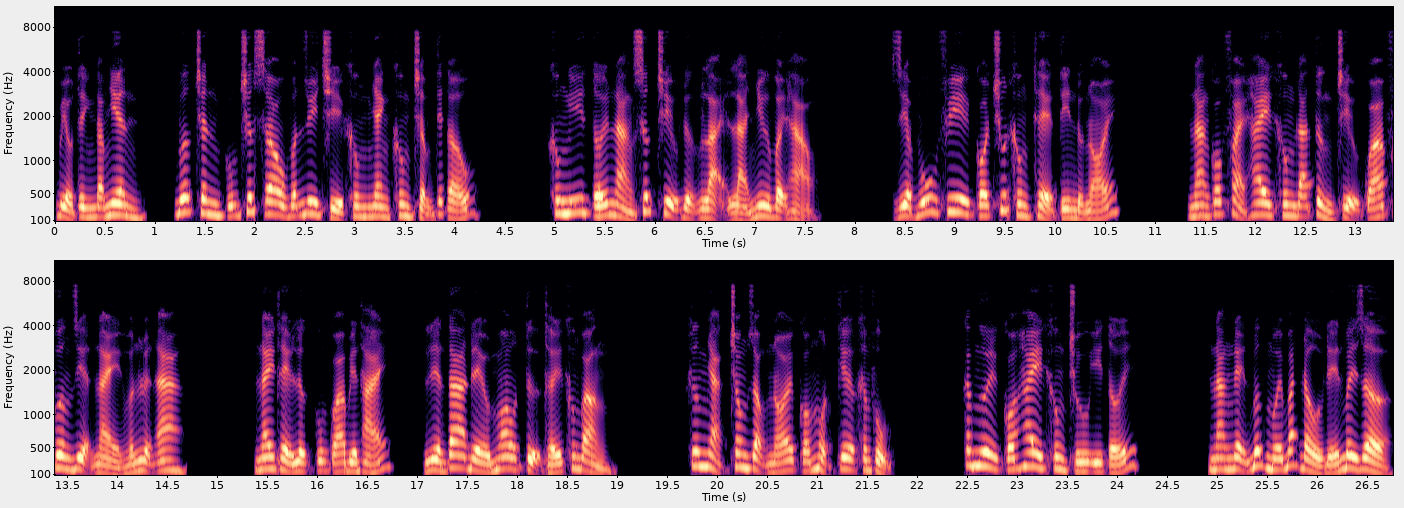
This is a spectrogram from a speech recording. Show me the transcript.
biểu tình đạm nhiên, bước chân cũng trước sau vẫn duy trì không nhanh không chậm tiết tấu. Không nghĩ tới nàng sức chịu đựng lại là như vậy hảo. Diệp Vũ Phi có chút không thể tin được nói. Nàng có phải hay không đã từng chịu quá phương diện này huấn luyện A? Nay thể lực cũng quá biến thái, liền ta đều mau tự thấy không bằng. Khương Nhạc trong giọng nói có một tia khâm phục. Các ngươi có hay không chú ý tới? Nàng nện bước mới bắt đầu đến bây giờ,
